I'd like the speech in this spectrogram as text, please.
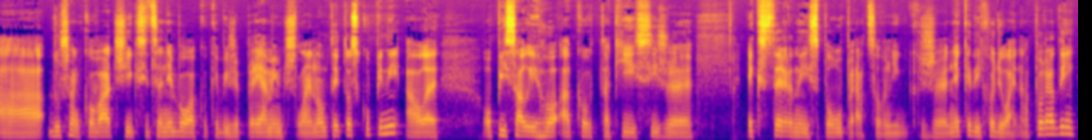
a Dušan Kováčik síce nebol ako keby že priamým členom tejto skupiny, ale opísali ho ako taký si, že externý spolupracovník, že niekedy chodil aj na porady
